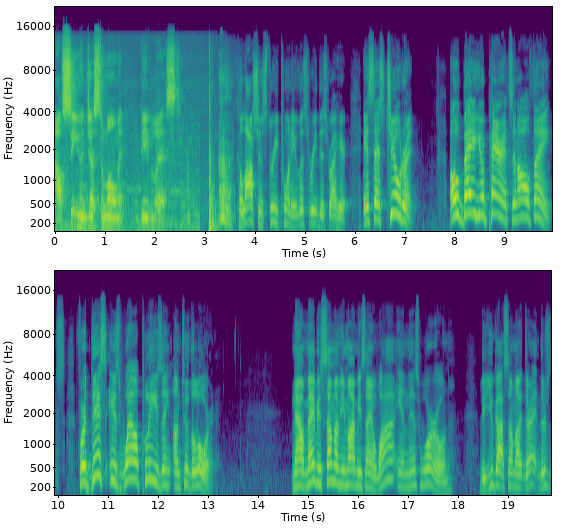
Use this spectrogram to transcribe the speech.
I'll see you in just a moment. Be blessed. Colossians 3:20. Let's read this right here. It says, "Children, obey your parents in all things, for this is well pleasing unto the Lord." Now, maybe some of you might be saying, "Why in this world do you got some there, there's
